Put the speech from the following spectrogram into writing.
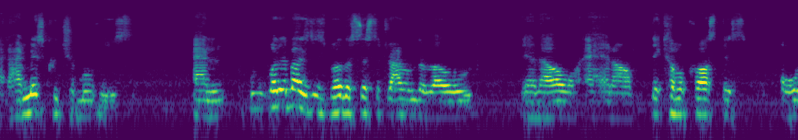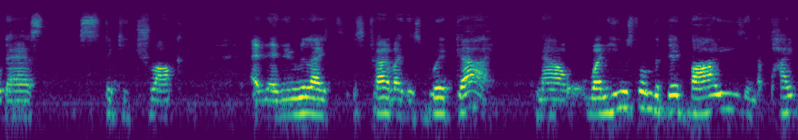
And I miss creature movies. And what about this brother sister driving on the road, you know, and um, they come across this old ass stinky truck, and then they realized it's driving by this weird guy. Now, when he was filming the dead bodies in the pipe,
